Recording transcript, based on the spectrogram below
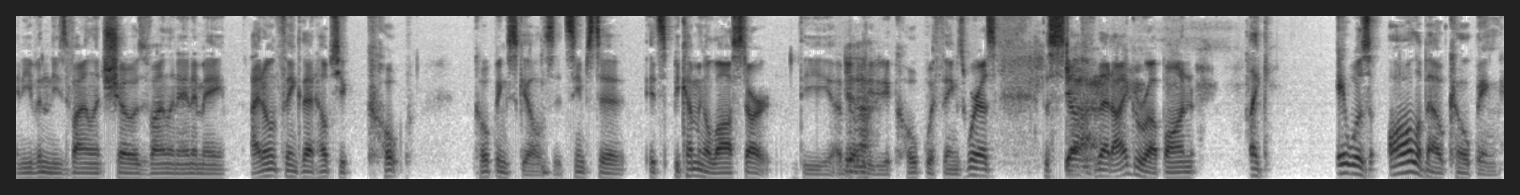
and even these violent shows, violent anime, I don't think that helps you cope. Coping skills. It seems to it's becoming a lost art. The ability yeah. to cope with things. Whereas the stuff yeah. that I grew up on, like it was all about coping.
